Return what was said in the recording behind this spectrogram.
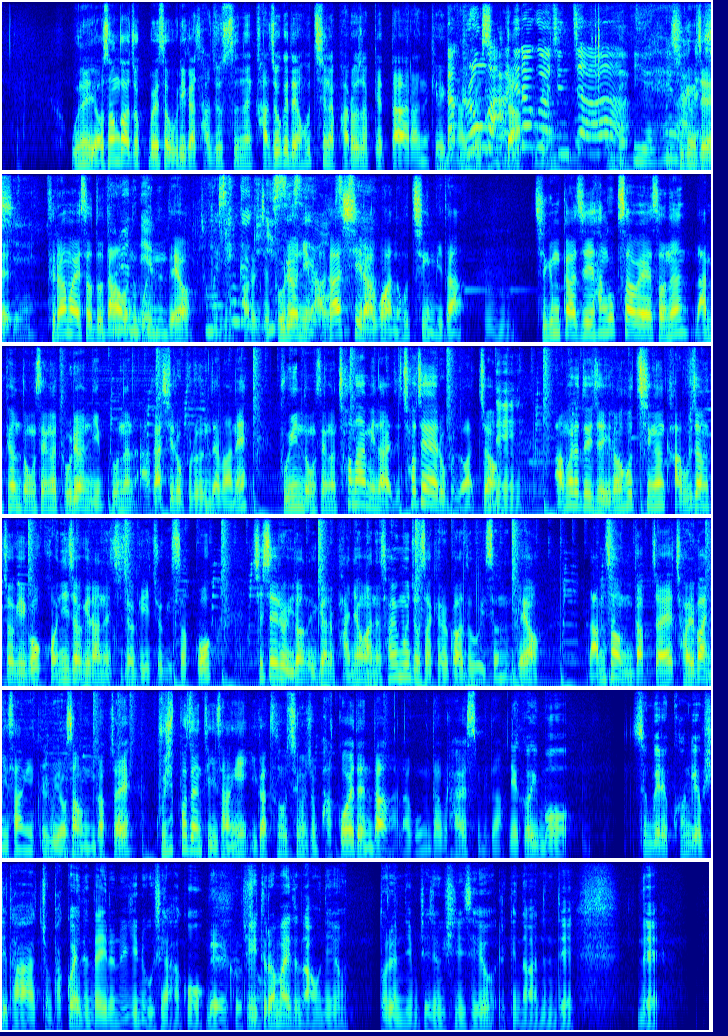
오늘 여성가족부에서 우리가 자주 쓰는 가족에 대한 호칭을 바로잡겠다라는 계획을 나 그런 거 발표했습니다. 아니라고요 진짜. 이해해요, 지금 아가씨. 이제 드라마에서도 나오는 도련님. 분인데요. 정말 생각이 바로 이제 있으세요, 도련님 없으세요? 아가씨라고 하는 호칭입니다. 음, 지금까지 한국 사회에서는 남편 동생을 도련님 또는 아가씨로 부르는 데 반해 부인 동생은 처남이나 이제 처제로 불러왔죠. 네, 아무래도 이제 이런 호칭은 가부장적이고 권위적이라는 지적이 쭉 있었고 실제로 이런 의견을 반영하는 설문조사 결과도 있었는데요. 남성 응답자의 절반 이상이 그리고 음. 여성 응답자의 90% 이상이 이 같은 호칭을 좀 바꿔야 된다라고 응답을 하였습니다. 네, 거의 뭐 성별에 관계없이 다 좀 바꿔야 된다 이런 의견이 우세하고 네, 그렇죠. 저희 드라마에도 나오네요. 도련님 제정신이세요? 이렇게 나왔는데, 네,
